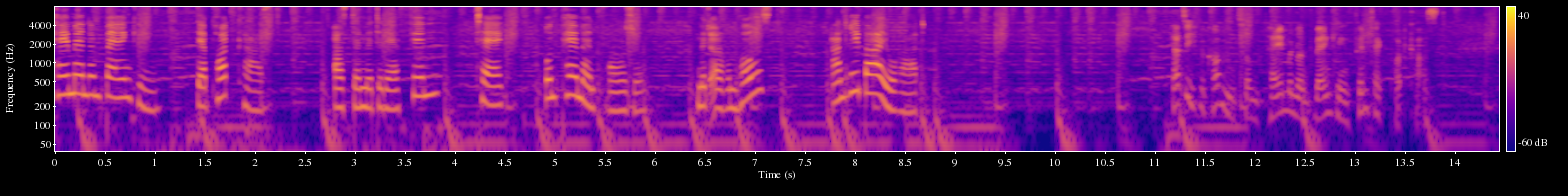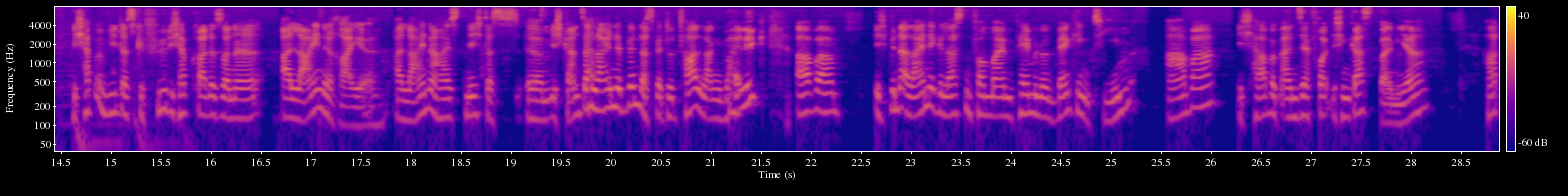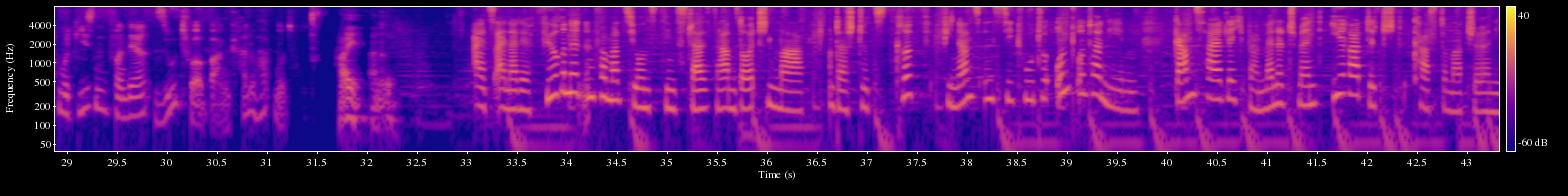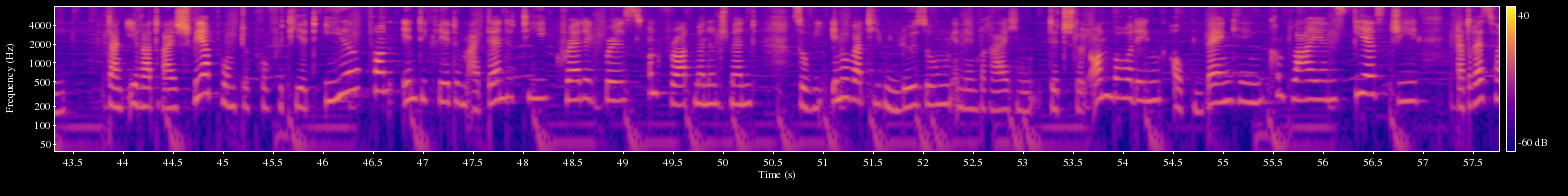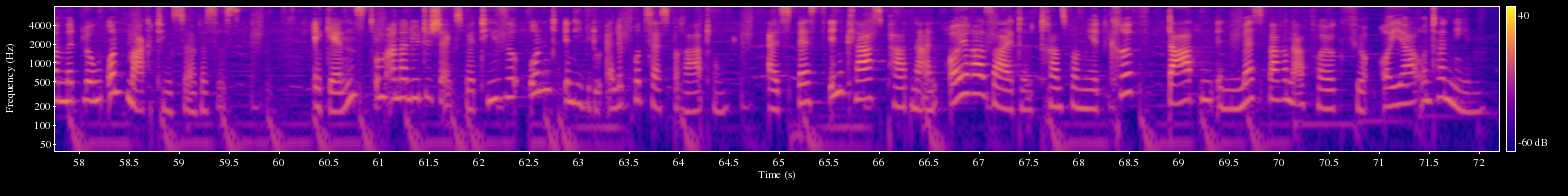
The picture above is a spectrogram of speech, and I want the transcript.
Payment and Banking, der Podcast aus der Mitte der Fin, Tech und Payment Branche mit eurem Host André Bajorath. Herzlich willkommen zum Payment und Banking Fintech Podcast. Ich habe irgendwie das Gefühl, ich habe gerade so eine Alleine-Reihe. Alleine heißt nicht, dass ähm, ich ganz alleine bin, das wäre total langweilig, aber ich bin alleine gelassen von meinem Payment und Banking Team, aber ich habe einen sehr freundlichen Gast bei mir, Hartmut Giesen von der Sutor Bank. Hallo Hartmut. Hi, André. Als einer der führenden Informationsdienstleister am deutschen Markt unterstützt Griff Finanzinstitute und Unternehmen ganzheitlich beim Management ihrer Digital Customer Journey. Dank ihrer drei Schwerpunkte profitiert ihr von integriertem Identity, Credit Risk und Fraud Management sowie innovativen Lösungen in den Bereichen Digital Onboarding, Open Banking, Compliance, ESG, Adressvermittlung und Marketing Services. Ergänzt um analytische Expertise und individuelle Prozessberatung. Als Best-in-Class-Partner an eurer Seite transformiert Griff Daten in messbaren Erfolg für euer Unternehmen.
